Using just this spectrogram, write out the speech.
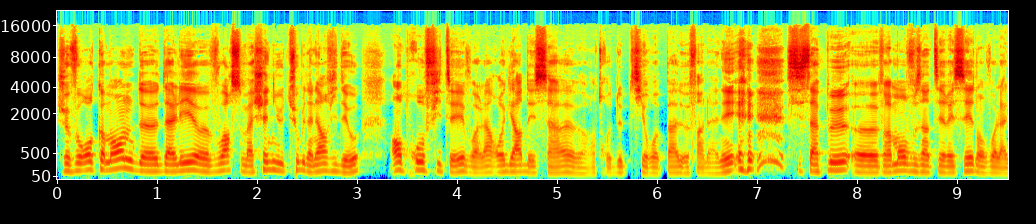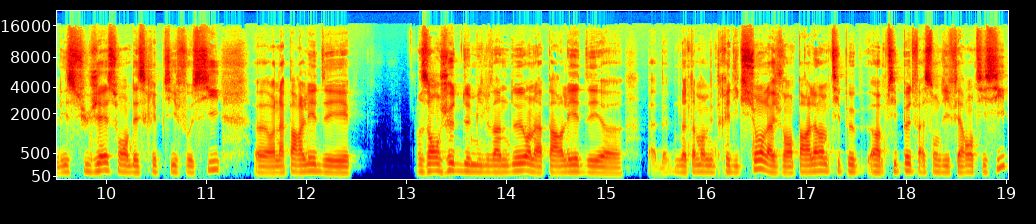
je vous recommande d'aller euh, voir sur ma chaîne YouTube dernière vidéo, en profiter, voilà, regardez ça euh, entre deux petits repas de fin d'année, si ça peut vraiment vous intéresser. Donc voilà, les sujets sont en descriptif aussi. on a parlé des enjeux de 2022, on a parlé des, euh, bah, bah, notamment mes prédictions. Là, je vais en parler un petit peu, un petit peu de façon différente ici.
